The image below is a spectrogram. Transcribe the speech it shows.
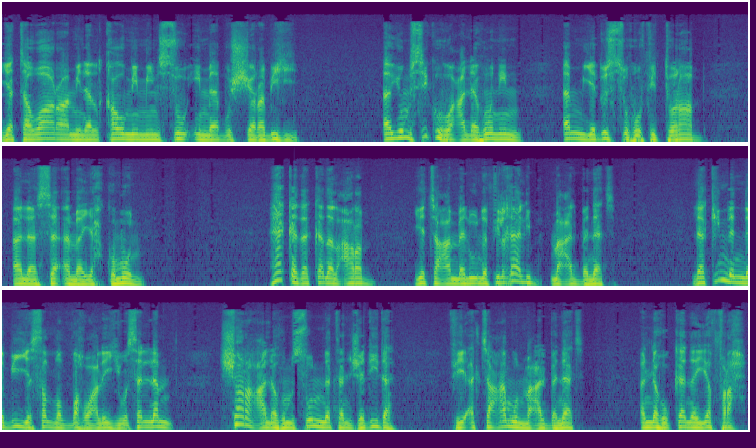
يتوارى من القوم من سوء ما بشر به. أيمسكه على هون أم يدسه في التراب؟ ألا ساء ما يحكمون. هكذا كان العرب يتعاملون في الغالب مع البنات. لكن النبي صلى الله عليه وسلم شرع لهم سنة جديدة في التعامل مع البنات. أنه كان يفرح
